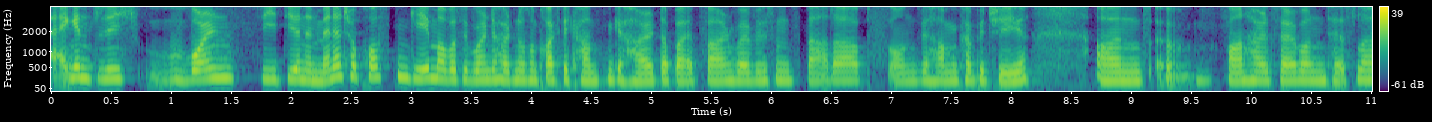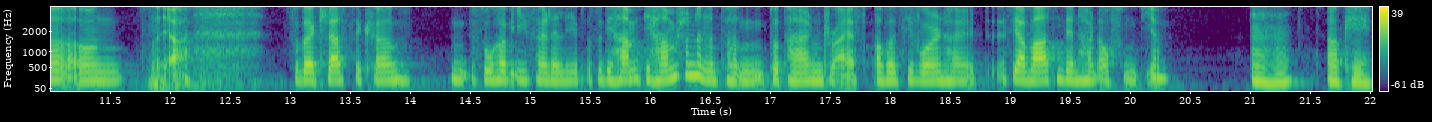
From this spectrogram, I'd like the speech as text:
eigentlich wollen sie dir einen Managerposten geben, aber sie wollen dir halt nur so ein Praktikantengehalt dabei zahlen, weil wir sind Startups und wir haben kein Budget und äh, fahren halt selber einen Tesla und ja, so der Klassiker. So habe ich es halt erlebt. Also die haben, die haben schon einen, einen, totalen Drive, aber sie wollen halt, sie erwarten den halt auch von dir. Mhm. Okay,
